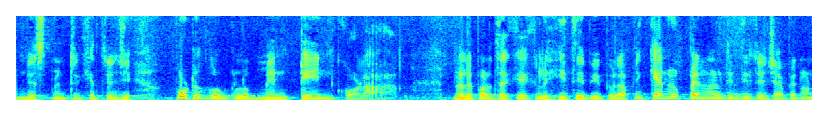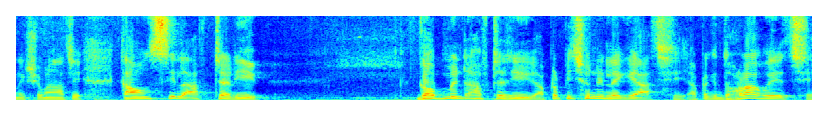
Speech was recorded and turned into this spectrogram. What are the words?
ইনভেস্টমেন্টের ক্ষেত্রে যে প্রোটোকলগুলো মেনটেন করা। নাহলে পরে তাকে এগুলো হিতে বিপরীত। আপনি কেন পেনাল্টি দিতে যাবেন? অনেক সময় আছে council after you government after you আপনার পিছনে লেগে আছে, আপনাকে ধরা হয়েছে।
